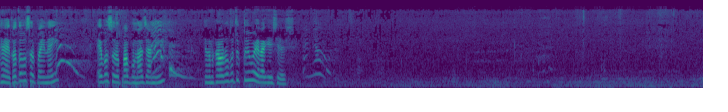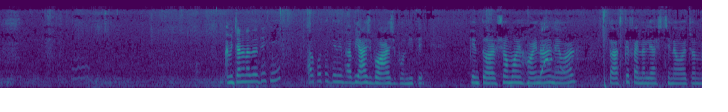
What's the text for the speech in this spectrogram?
হ্যাঁ গত বছর পাই নাই। এবছরও পাবো না, জানি। যখন খাওয়ার উপযুক্ত হইব, এর আগেই শেষ। আমি জানালা দিয়ে দেখি। আর প্রত্যেকদিনই ভাবি আসব আসব নিতে। কিন্তু আর সময় হয় না নেওয়ার। তো আজকে ফাইনালি আসছি নেওয়ার জন্য।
